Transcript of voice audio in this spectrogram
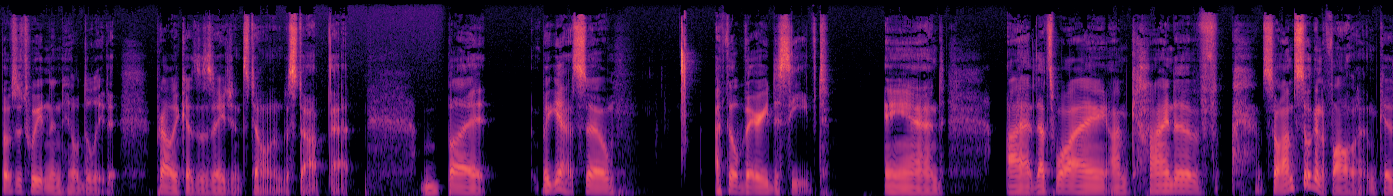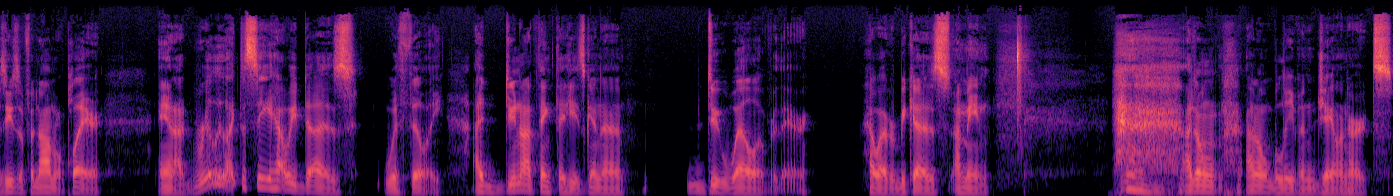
Post a tweet and then he'll delete it. Probably because his agent's telling him to stop that. But but yeah, so I feel very deceived, and I that's why I'm kind of so I'm still going to follow him because he's a phenomenal player, and I'd really like to see how he does with Philly. I do not think that he's going to do well over there. However, because I mean, I don't I don't believe in Jalen Hurts,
